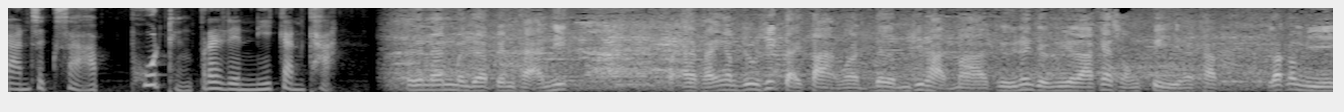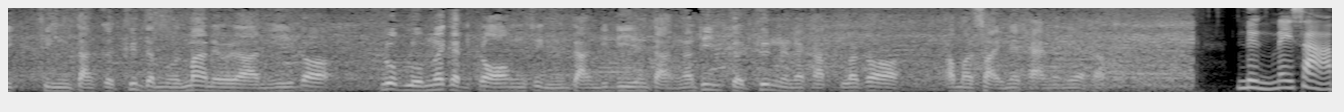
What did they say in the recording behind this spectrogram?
การศึกษาพูดถึงประเด็นนี้กันค่ะ เพราะฉะนั้นมันจะเป็นแผนที่แผนการปฏิรูปที่แตกต่างกว่าเดิมที่ผ่านมา คือเนื่องจากมีเวลาแค่ 2 ปีนะครับแล้วก็มีสิ่งต่างเกิดขึ้นจำนวนมากในเวลานี้ก็รวบรวมและกันกรองสิ่งต่างดีๆต่างๆที่เกิดขึ้นนะครับ แล้วก็เอามาใส่ในแผนนี้ครับ หนึ่งในสาม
